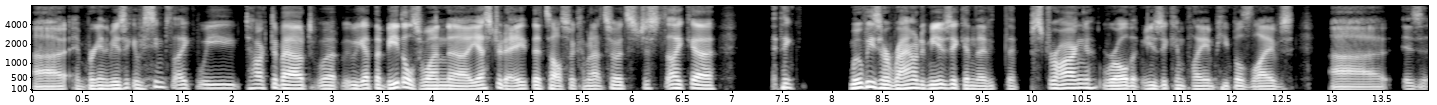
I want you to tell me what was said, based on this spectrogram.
uh, and bringing the music. It seems like we talked about what we got the Beatles one uh, yesterday that's also coming out. So it's just like uh, I think movies around music and the the strong role that music can play in people's lives uh, is I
